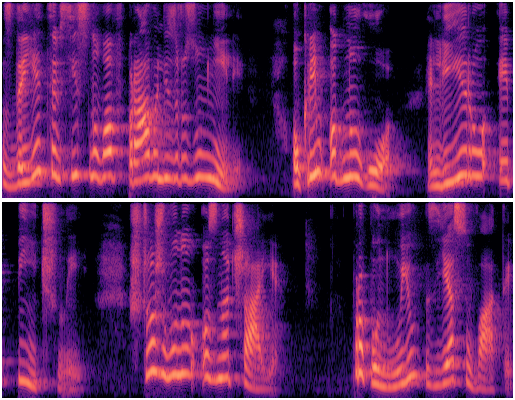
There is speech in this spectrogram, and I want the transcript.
Здається, всі слова в правилі зрозумілі, окрім одного ліроепічний. Що ж воно означає? Пропоную з'ясувати.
